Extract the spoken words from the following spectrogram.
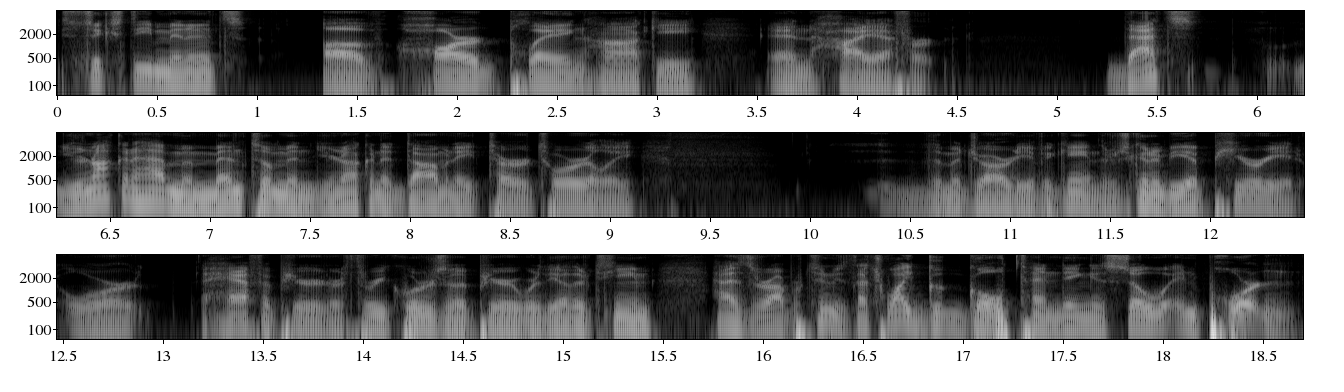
60 minutes of hard playing hockey and high effort. That's you're not going to have momentum and you're not going to dominate territorially the majority of a game. There's going to be a period or half a period or three quarters of a period where the other team has their opportunities. That's why good goaltending is so important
